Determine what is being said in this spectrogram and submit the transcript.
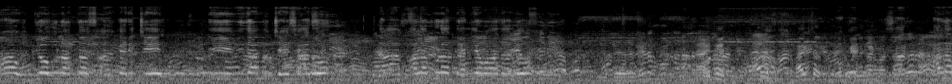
మా ఉద్యోగులంతా సహకరించి ఈ విధానం చేశారు. వాళ్ళకు కూడా ధన్యవాదాలు. ఓకే సార్ మళ్ళా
